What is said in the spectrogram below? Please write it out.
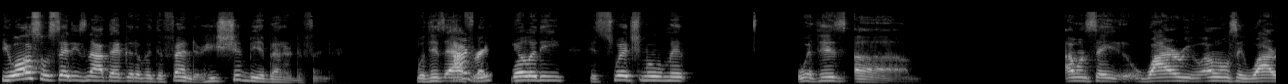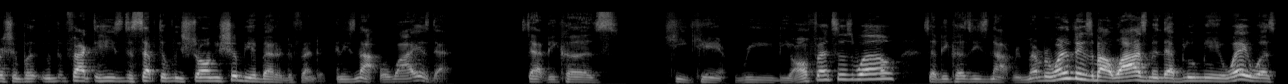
You also said he's not that good of a defender. He should be a better defender with his athletic ability, his switch movement, with his um I want to say wiry, I to say wirish, but the fact that he's deceptively strong, he should be a better defender. And he's not. Well, why is that? Is that because he can't read the offense as well? Is that because he's not remember? One of the things about Wiseman that blew me away was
